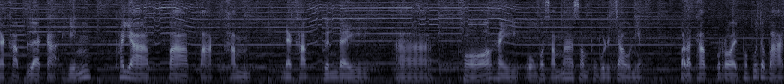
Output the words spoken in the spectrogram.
นะครับ และก็เห็นพญาปาปากคำนะครับ เพิ่นได้ขอให้องค์พระสัมมาสัมพุทธเจ้าเนี่ยประทับรอยพระพุทธบาท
